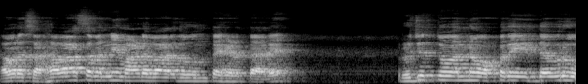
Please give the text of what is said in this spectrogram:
ಅವರ ಸಹವಾಸವನ್ನೇ ಮಾಡಬಾರದು ಅಂತ ಹೇಳ್ತಾರೆ. ರುಜುತ್ವವನ್ನು ಒಪ್ಪದೇ ಇದ್ದವರು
